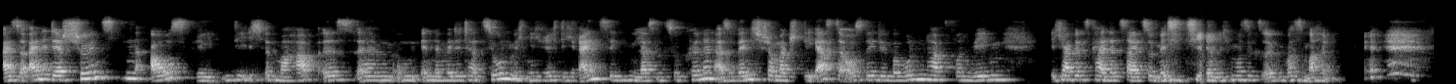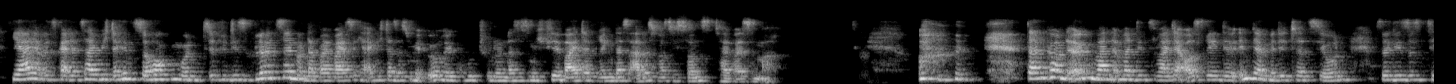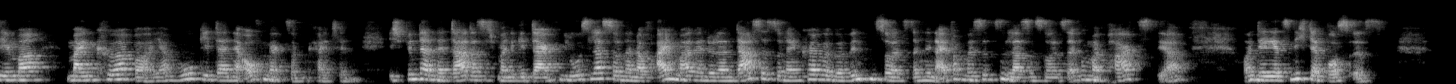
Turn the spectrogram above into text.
Also eine der schönsten Ausreden, die ich immer habe, ist, ähm, um in der Meditation mich nicht richtig reinsinken lassen zu können. Also wenn ich schon mal die erste Ausrede überwunden habe, von wegen, ich habe jetzt keine Zeit zu meditieren, ich muss jetzt irgendwas machen ja, ich habe jetzt keine Zeit, mich dahin zu hocken und für diesen Blödsinn. Und dabei weiß ich eigentlich, dass es mir irre gut tut und dass es mich viel weiterbringt als alles, was ich sonst teilweise mache. Dann kommt irgendwann immer die zweite Ausrede in der Meditation, so dieses Thema, mein Körper, ja, wo geht deine Aufmerksamkeit hin? Ich bin dann nicht da, dass ich meine Gedanken loslasse, sondern auf einmal, wenn du dann da sitzt und deinen Körper überwinden sollst, dann den einfach mal sitzen lassen sollst, einfach mal parkst, ja, und der jetzt nicht der Boss ist,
